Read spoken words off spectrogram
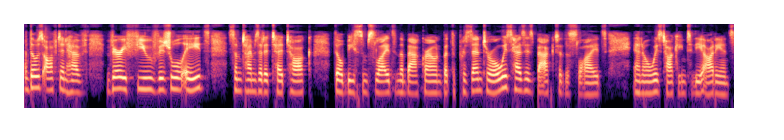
those often have very few visual aids. Sometimes at a TED Talk, there'll be some slides in the background, but the presenter always has his back to the slides and always talking to the audience.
